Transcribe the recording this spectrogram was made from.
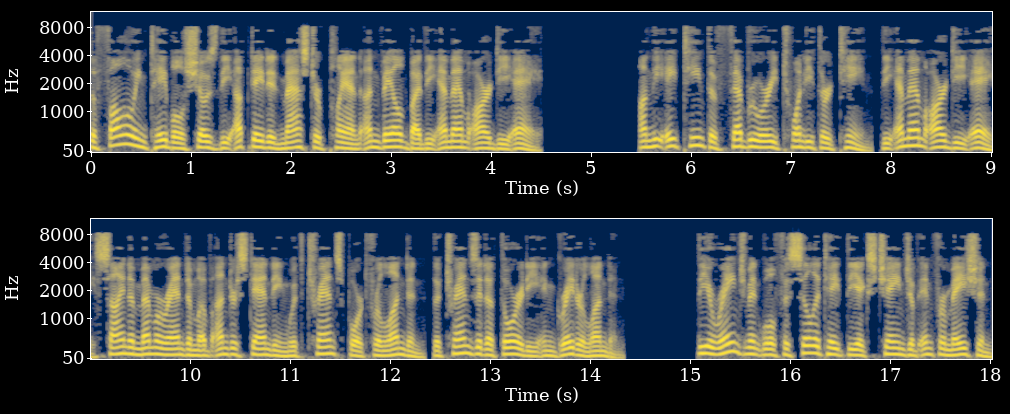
The following table shows the updated master plan unveiled by the MMRDA. On 18 February 2013, the MMRDA signed a Memorandum of Understanding with Transport for London, the transit authority in Greater London. The arrangement will facilitate the exchange of information,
